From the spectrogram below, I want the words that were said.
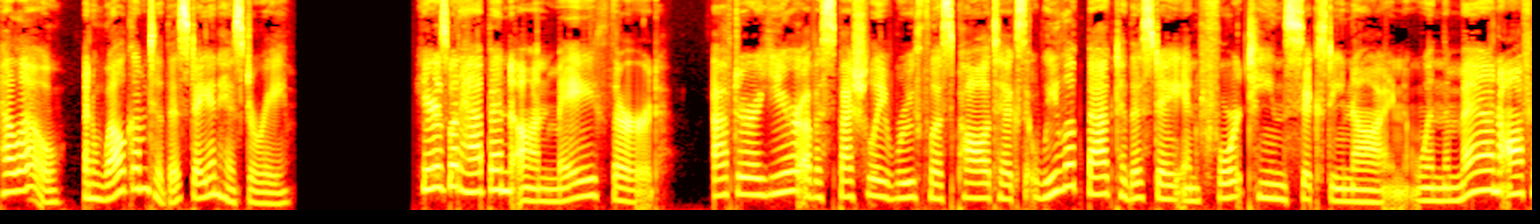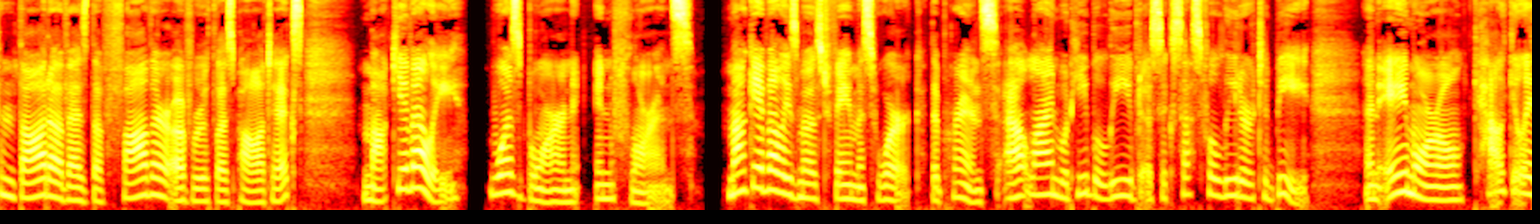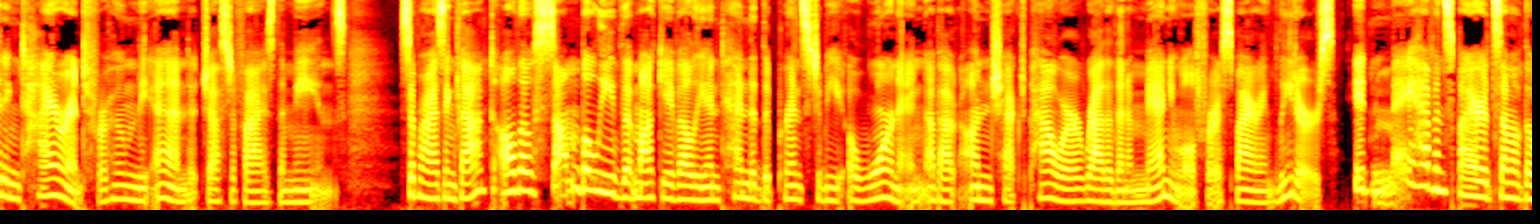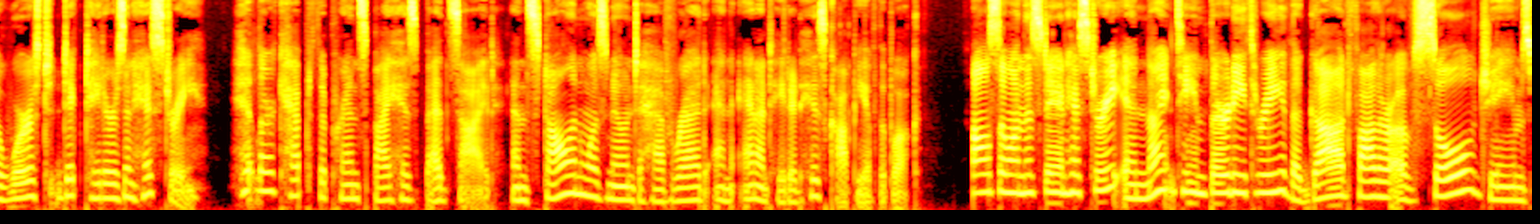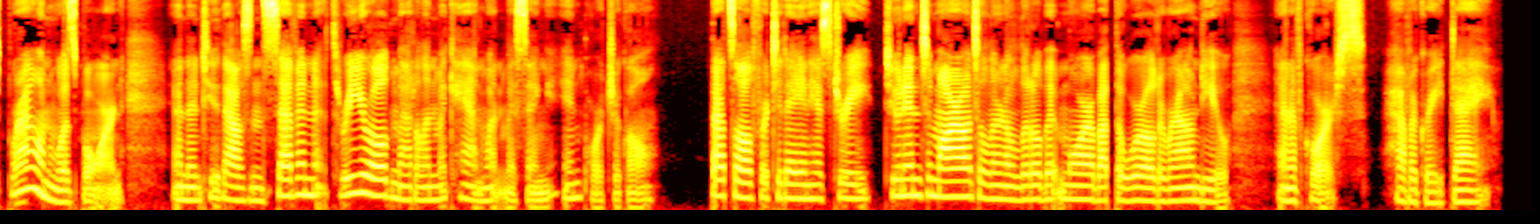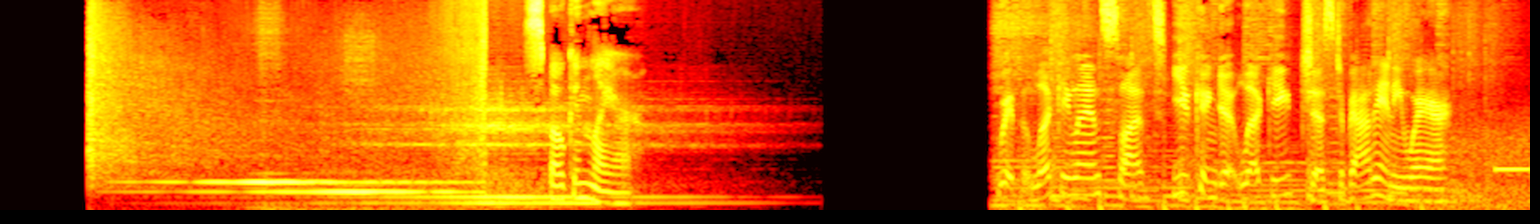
Hello, and welcome to This Day in History. Here's what happened on May 3rd. After a year of especially ruthless politics, we look back to this day in 1469, when the man often thought of as the father of ruthless politics, Machiavelli, was born in Florence. Machiavelli's most famous work, The Prince, outlined what he believed a successful leader to be an amoral, calculating tyrant for whom the end justifies the means. Surprising fact, although some believe that Machiavelli intended the prince to be a warning about unchecked power rather than a manual for aspiring leaders, it may have inspired some of the worst dictators in history. Hitler kept the prince by his bedside, and Stalin was known to have read and annotated his copy of the book. Also on this day in history, in 1933, the godfather of soul, James Brown, was born, and in 2007, three year old Madeleine McCann went missing in Portugal. That's all for today in history. Tune in tomorrow to learn a little bit more about the world around you. And of course, have a great day. Spoken Layer. With the Lucky Land slots, you can get lucky just about anywhere.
